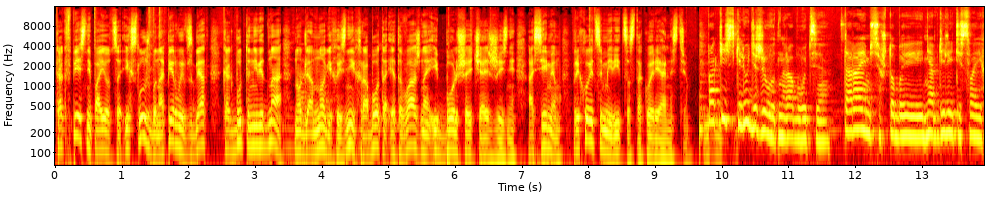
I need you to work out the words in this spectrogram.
Как в песне поется, их служба на первый взгляд как будто не видна, но для многих из них работа – это важная и большая часть жизни, а семьям приходится мириться с такой реальностью. Практически люди живут на работе. Стараемся, чтобы не обделить и своих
